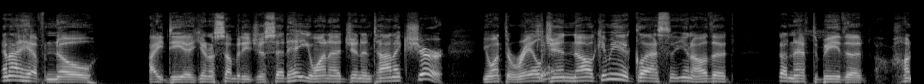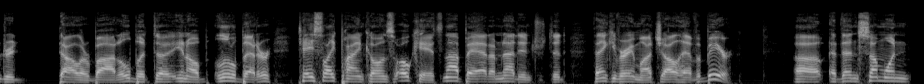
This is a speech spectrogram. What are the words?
and I have no idea. You know, somebody just said, "Hey, you want a gin and tonic?" Sure. You want the rail Yeah. gin? No, give me a glass. Of, you know, the doesn't have to be the hundred dollar bottle, but uh, you know, a little better. Tastes like pine cones. Okay, it's not bad. I'm not interested. Thank you very much. I'll have a beer. Uh, and then someone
